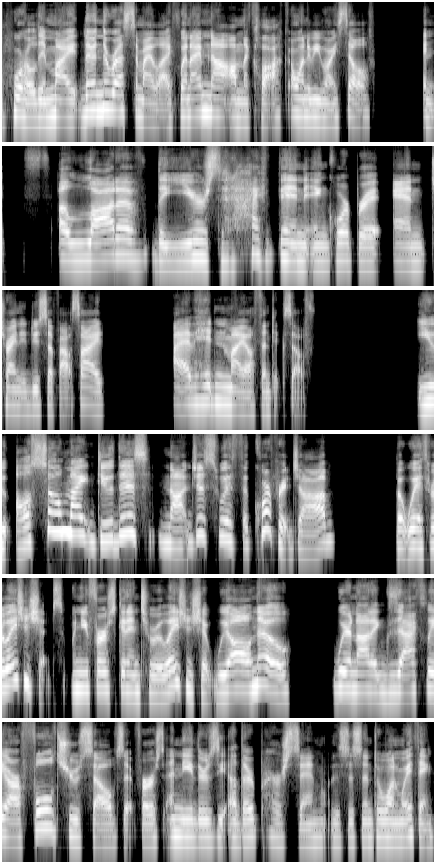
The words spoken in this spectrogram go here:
world in my in the rest of my life. When I'm not on the clock, I want to be myself. And a lot of the years that I've been in corporate and trying to do stuff outside, I have hidden my authentic self. You also might do this not just with the corporate job, but with relationships. When you first get into a relationship, we all know we're not exactly our full true selves at first, and neither is the other person. This isn't a one way thing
